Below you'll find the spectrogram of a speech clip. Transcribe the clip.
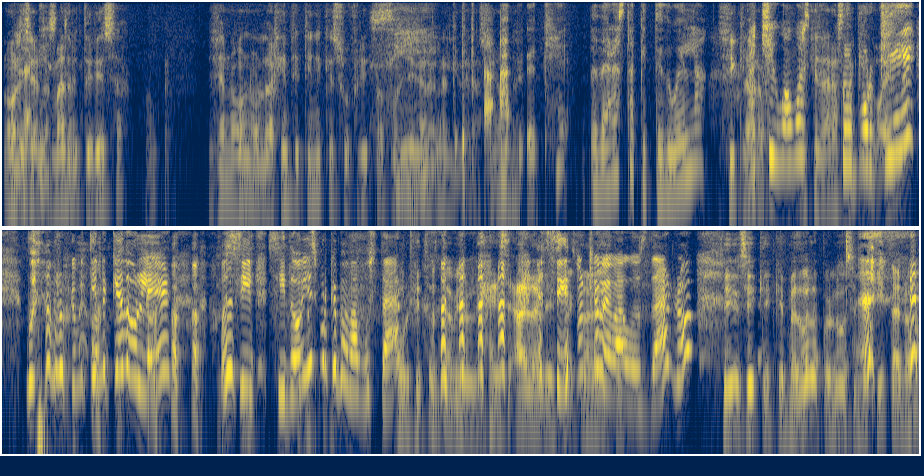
No, O le sea, decía la esto- Madre Teresa, ¿no? Decía, no, no, la gente tiene que sufrir para poder llegar a la liberación. Ah, ah, ¿Qué? Dar hasta que te duela. Sí, claro. Ah, Chihuahuas. Hay que dar hasta ¿Pero que por duela. qué? Bueno, ¿por qué me tiene que doler? O sea, si, si doy es porque me va a gustar. ¿Por qué tanta violencia? Ándale, sí, es porque me va a gustar, ¿no? Sí, sí, que, que me duela, pero luego se me quita, ¿no?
